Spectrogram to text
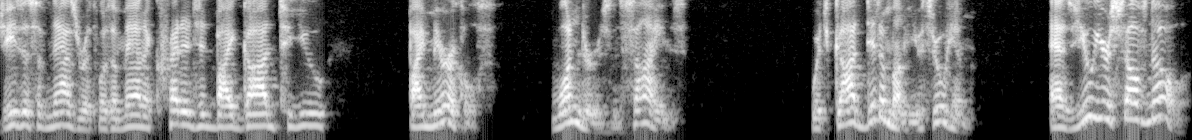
Jesus of Nazareth was a man accredited by God to you by miracles, wonders, and signs, which God did among you through him, as you yourselves know.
